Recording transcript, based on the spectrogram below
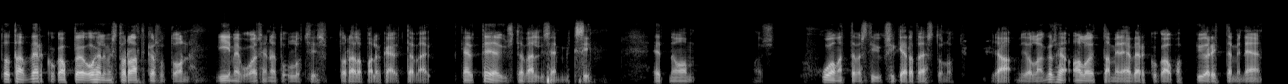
tota, verkkokauppojen ohjelmistoratkaisut on viime vuosina tullut siis todella paljon käyttävää, käyttäjäystävällisemmiksi, että ne on huomattavasti yksinkertaistunut ja jolloin se aloittaminen ja verkkokaupan pyörittäminen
